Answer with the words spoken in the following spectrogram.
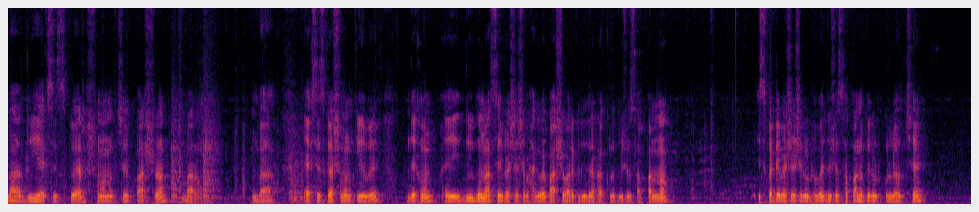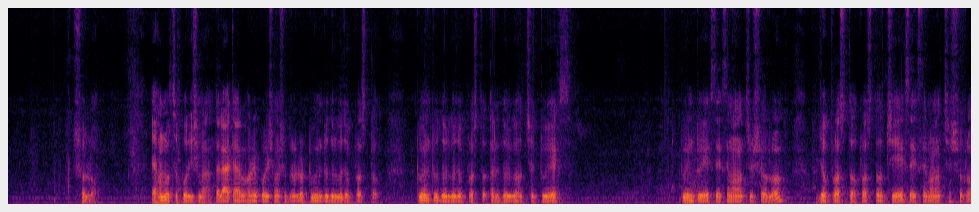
বা দুই এক্স স্কোয়ার সমান হচ্ছে পাঁচশো বারো। বা এক্স স্কোয়ার সমান কী হবে? দেখুন, এই দুই গুণ আছে, এই পাশে এসে ভাগ হবে, পাঁচশো বারোকে দুই দ্বারা ভাগ করলে দুশো ছাপ্পান্ন। স্কোয়ারটি পাশে এসে রুট হবে দুশো ছাপ্পান্নকে রুট করলে হচ্ছে ষোলো। এখন হচ্ছে পরিসীমা। তাহলে আয়তাকার ঘরের পরিসীমা সূত্র হলো টু ইন্টু দৈর্ঘ্যযোগ প্রস্থ। টু ইন্টু দৈর্ঘ্যযোগ প্রস্থ। তাহলে দৈর্ঘ্য হচ্ছে two x two into x এক্সের মান হচ্ছে ষোলো। যোগ প্রস্থ। প্রস্থ হচ্ছে এক্স এক্সের মান হচ্ছে ষোলো।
